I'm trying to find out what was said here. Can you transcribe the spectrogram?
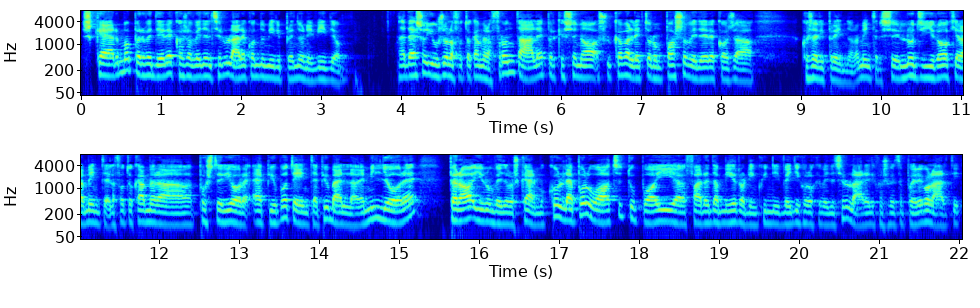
schermo per vedere cosa vede il cellulare quando mi riprendo nei video. Adesso io uso la fotocamera frontale perché se no sul cavalletto non posso vedere cosa, cosa riprendono, mentre se lo giro chiaramente la fotocamera posteriore è più potente, è più bella, è migliore, però io non vedo lo schermo. Con l'Apple Watch tu puoi eh, fare da mirroring, quindi vedi quello che vede il cellulare, di conseguenza puoi regolarti.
